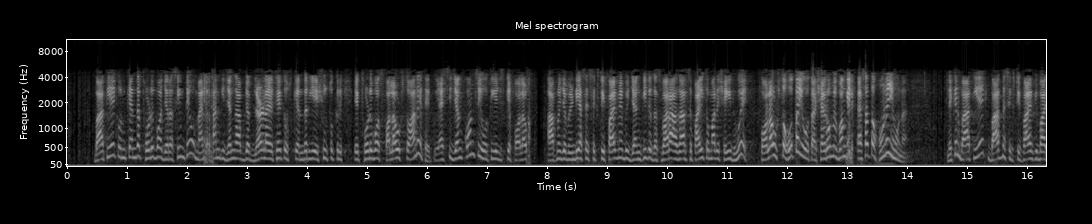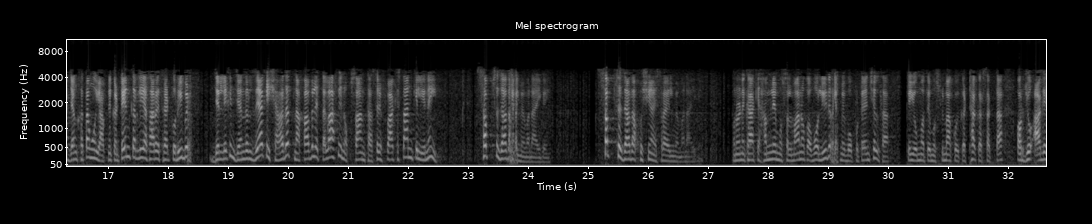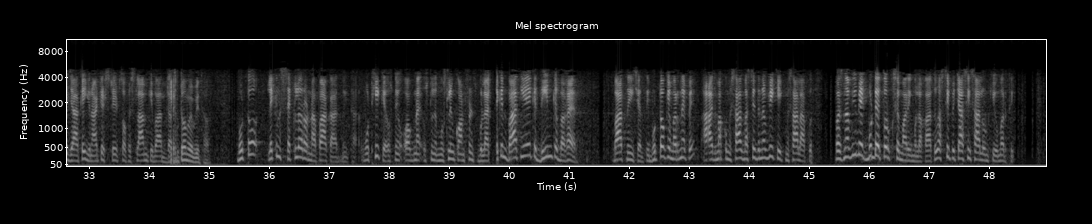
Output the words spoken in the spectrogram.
بات یہ ہے کہ ان کے اندر تھوڑے بہت جراثیم تھے، وہ خان کی جنگ آپ جب لڑ رہے تھے تو اس کے اندر یہ ایشوز تو ایک تھوڑے بہت فال آؤٹس تو آنے تھے۔ ایسی جنگ کون سی ہوتی ہے جس کے فال آؤٹ آپ نے جب انڈیا سے سکسٹی فائیو میں بھی جنگ کی تو دس بارہ ہزار سپاہی تمہارے شہید ہوئے۔ فال آؤٹس تو ہوتا ہی ہوتا ہے، شہروں میں بم ایسا تو ہونا ہی ہونا۔ لیکن بات یہ ہے کہ بعد میں سکسٹی فائیو کے بعد جنگ ختم ہوئی آپ نے کنٹین کر لیا سارے تھریٹ کو ریبٹ لیکن جنرل ضیاء کی شہادت ناقابل تلافی نقصان تھا صرف پاکستان کے لیے نہیں سب سے زیادہ میں منائی گئی سب سے زیادہ خوشیاں اسرائیل میں منائی گئی انہوں نے کہا کہ ہم نے مسلمانوں کا وہ لیڈر میں وہ پوٹینشیل تھا کہ یہ امت مسلمہ کو اکٹھا کر سکتا اور جو آگے جا کے یونائٹڈ اسٹیٹس آف اسلام کی بات بھٹو میں بھی تھا۔ بھٹو لیکن سیکولر اور ناپاک آدمی تھا۔ وہ ٹھیک ہے اس نے اس نے مسلم کانفرنس بلایا۔ لیکن بات یہ ہے کہ دین کے بغیر بات نہیں چلتی۔ بھٹو کے مرنے پہ آج ماں کو مثال مسجد نبی کی ایک مثال آپ کو۔ بس میں ایک بڈے ترک سے ہماری ملاقات ہوئی۔ اسی پچاسی سال ان کی عمر تھی۔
